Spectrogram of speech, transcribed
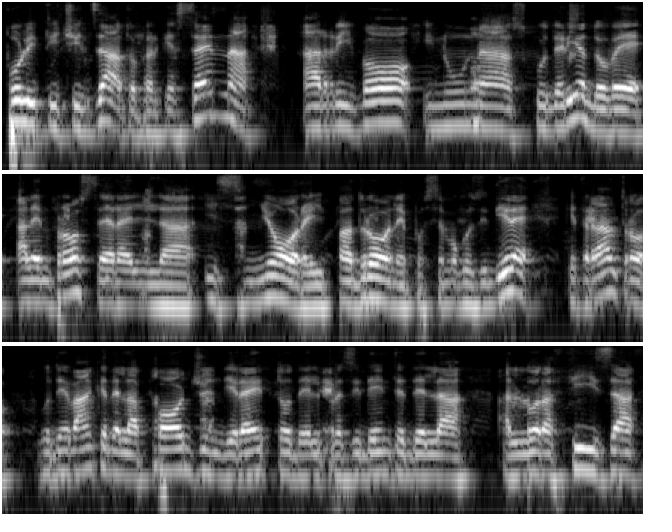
politicizzato perché Senna arrivò in una scuderia dove Alain Prost era il, il, signore, il padrone, possiamo così dire, che tra l'altro godeva anche dell'appoggio indiretto del presidente della allora FISA,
